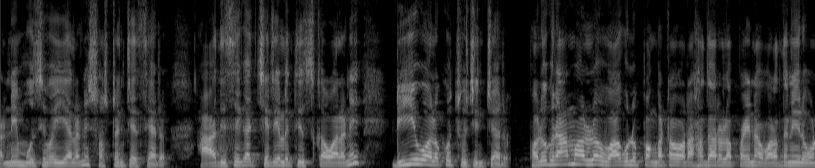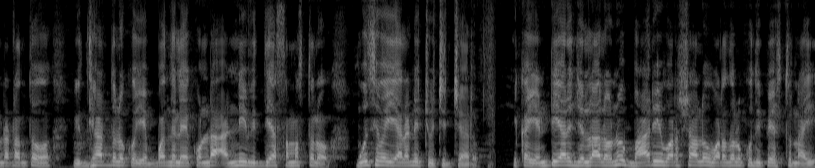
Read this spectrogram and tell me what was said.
అన్నీ మూసివేయాలని స్పష్టం చేశారు. ఆ దిశగా చర్యలు తీసుకోవాలని డీఈఓలకు సూచించారు. పలు గ్రామాల్లో వాగులు పొంగటం రహదారులపైన వరద నీరు ఉండటంతో విద్యార్థులకు ఇబ్బంది లేకుండా అన్ని విద్యా సంస్థలు మూసివేయాలని సూచించారు. ఇక ఎన్టీఆర్ జిల్లాలోనూ భారీ వర్షాలు వరదలు కుదిపేస్తున్నాయి.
